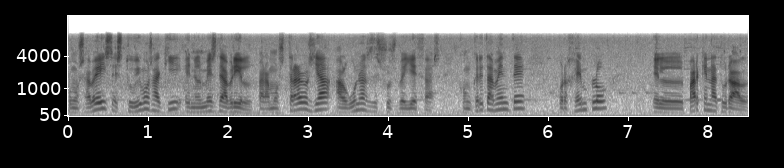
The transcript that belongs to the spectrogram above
Como sabéis, estuvimos aquí en el mes de abril para mostraros ya algunas de sus bellezas. Concretamente, por ejemplo, el Parque Natural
